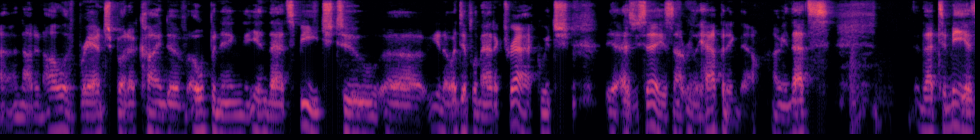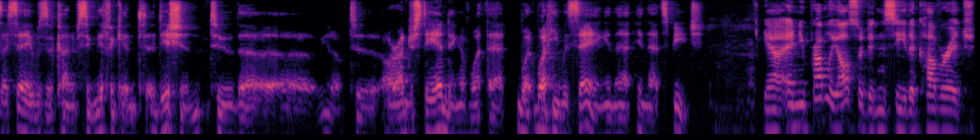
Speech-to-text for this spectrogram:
uh, not an olive branch, but a kind of opening in that speech to, uh, you know, a diplomatic track, which, as you say, is not really happening now. I mean, that's that to me, as I say, was a kind of significant addition to the uh, you know to our understanding of what that what what he was saying in that in that speech. Yeah, and you probably also didn't see the coverage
